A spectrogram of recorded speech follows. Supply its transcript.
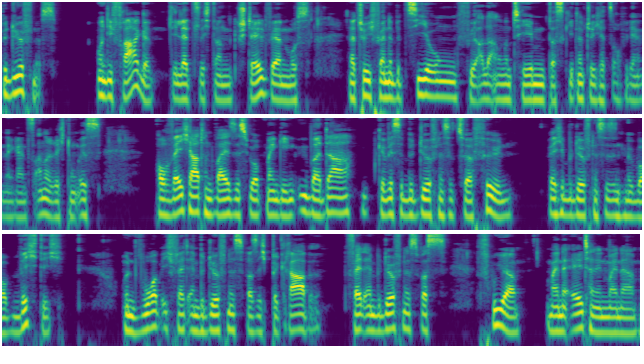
Bedürfnis. Und die Frage, die letztlich dann gestellt werden muss, natürlich für eine Beziehung, für alle anderen Themen, das geht natürlich jetzt auch wieder in eine ganz andere Richtung, ist, auf welche Art und Weise ist überhaupt mein Gegenüber da, gewisse Bedürfnisse zu erfüllen? Welche Bedürfnisse sind mir überhaupt wichtig? Und wo habe ich vielleicht ein Bedürfnis, was ich begrabe? Vielleicht ein Bedürfnis, was früher meine Eltern in meiner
